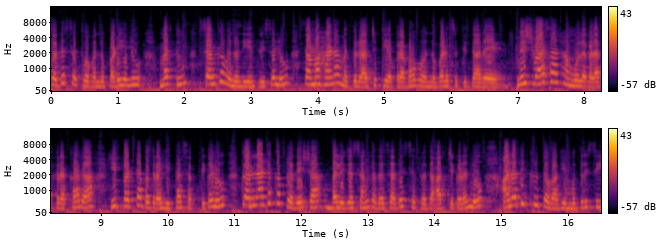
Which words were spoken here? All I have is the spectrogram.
ಸದಸ್ಯತ್ವವನ್ನು ಪಡೆಯಲು ಮತ್ತು ಸಂಘವನ್ನು ನಿಯಂತ್ರಿಸಲು ತಮ್ಮ ಹಣ ಮತ್ತು ರಾಜಕೀಯ ಪ್ರಭಾವವನ್ನು ಬಳಸುತ್ತಿದ್ದಾರೆ. ವಿಶ್ವಾಸಾರ್ಹ ಮೂಲಗಳ ಪ್ರಕಾರ ಈ ಪಟ್ಟಭದ್ರ ಹಿತಾಸಕ್ತಿಗಳು ಕರ್ನಾಟಕ ಪ್ರದೇಶ ಬಲಿಜ ಸಂಘದ ಸದಸ್ಯತ್ವದ ಅರ್ಜಿಗಳನ್ನು ಅನಧಿಕೃತವಾಗಿ ಮುದ್ರಿಸಿ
